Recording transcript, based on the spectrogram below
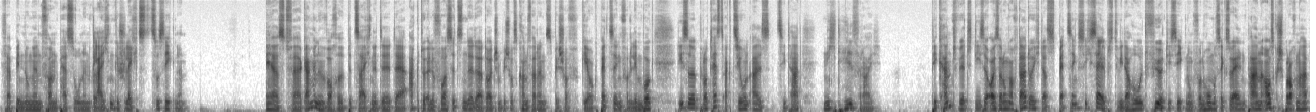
Verbindungen von Personen gleichen Geschlechts zu segnen. Erst vergangene Woche bezeichnete der aktuelle Vorsitzende der Deutschen Bischofskonferenz, Bischof Georg Petzing von Limburg, diese Protestaktion als Zitat nicht hilfreich. Pikant wird diese Äußerung auch dadurch, dass Betzing sich selbst wiederholt für die Segnung von homosexuellen Paaren ausgesprochen hat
